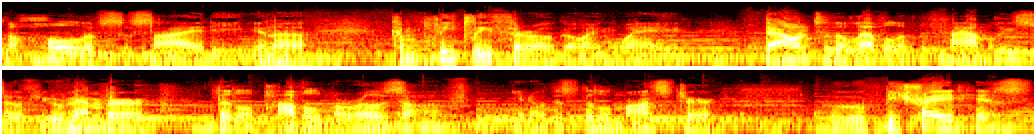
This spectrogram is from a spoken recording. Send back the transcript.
the whole of society in a completely thoroughgoing way, down to the level of the family. So if you remember little Pavel Morozov, you know, this little monster who betrayed his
